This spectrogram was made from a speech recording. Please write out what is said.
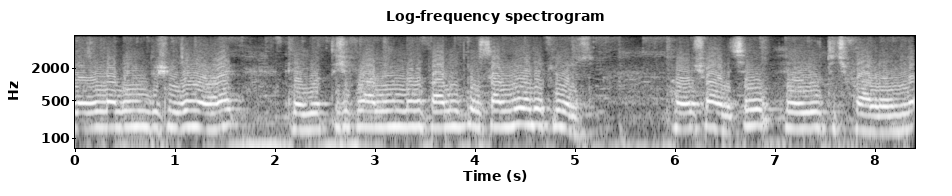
en azından benim düşüncem olarak e, yurt dışı fuarlarında da faaliyet göstermeyi hedefliyoruz. Ama şu an için e, yurt içi fuarlarında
